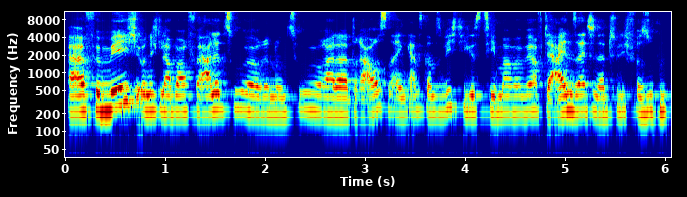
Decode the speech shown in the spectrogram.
äh, für mich und ich glaube auch für alle Zuhörerinnen und Zuhörer da draußen ein ganz, ganz wichtiges Thema, weil wir auf der einen Seite natürlich versuchen,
